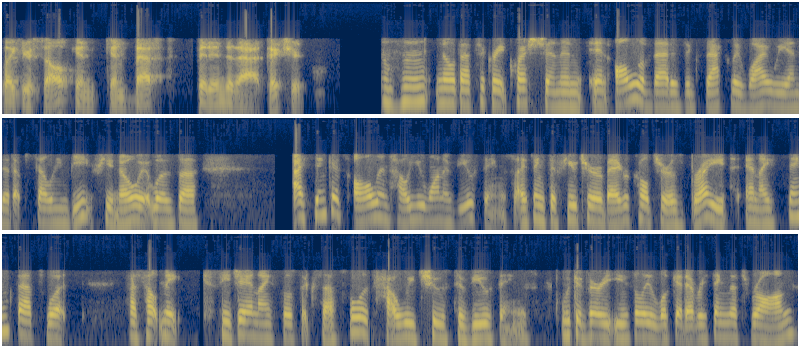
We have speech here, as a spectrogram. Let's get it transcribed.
like yourself can can best fit into that picture? Mm-hmm. No, that's a great question, and and all of that is exactly why we ended up selling beef. You know, it was a I think it's all in how you want to view things. I think the future of agriculture is bright, and I think that's what has helped make CJ and I so successful is how we choose to view things. We could very easily look at everything that's wrong,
